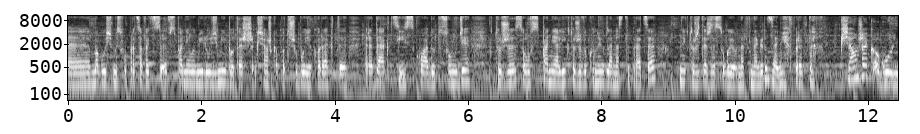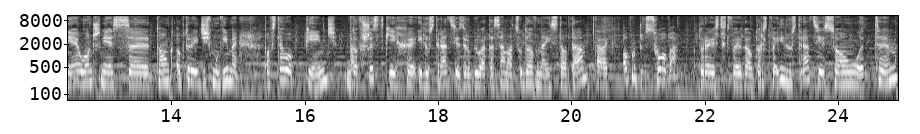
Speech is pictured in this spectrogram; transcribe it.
E, mogłyśmy współpracować z wspaniałymi ludźmi, bo też książka potrzebuje korekty, redakcji, składu. To są ludzie, którzy są wspaniali, którzy wykonują dla nas tę pracę, no i którzy też zasługują na wynagrodzenie, prawda? Książek ogólnie, łącznie z tą, o której dziś mówimy, powstało pięć. Do wszystkich ilustracje zrobiła ta sama cudowna istota. Tak. Oprócz słowa, które jest twojego autorstwa, ilustracje są tym,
